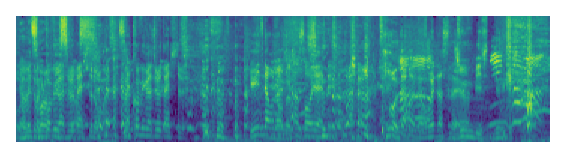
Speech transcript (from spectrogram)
やめてもらっていいですか？ツッコミが渋滞してる。お前ツッコミが渋滞してる。みんな同じ感想やね今。金玉で思い出すのよ。準備し、準備金玉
